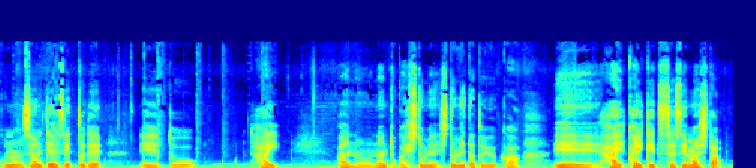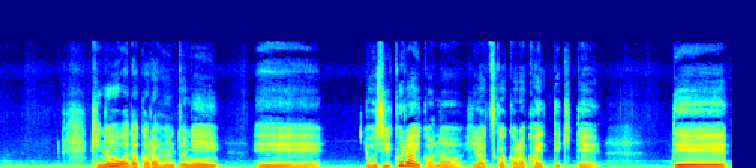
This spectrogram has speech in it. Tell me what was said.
この3点セットでえっ、ー、とはい。あのなんとか仕留め仕留めたというか、えー、はい解決させました。昨日はだから本当にえー、4時くらいかな平塚から帰ってきて。で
